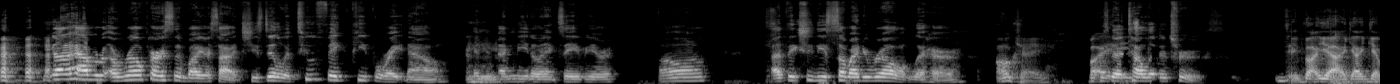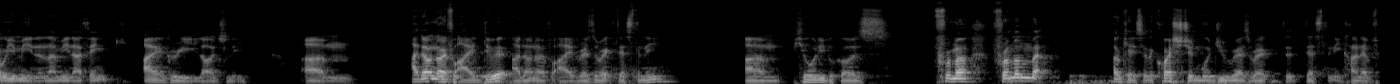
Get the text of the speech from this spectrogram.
You gotta have a, a real person by your side. She's dealing with two fake people right now, in Mhm. Magneto and Xavier. Oh, I think she needs somebody real with her. okay, but Who's gonna tell her the truth? but yeah, I, I get what you mean, and I mean, I think I agree largely. Um, I don't know if I'd do it. I don't know if I'd resurrect Destiny, um, purely because from a from a okay. So the question, would you resurrect Destiny, kind of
